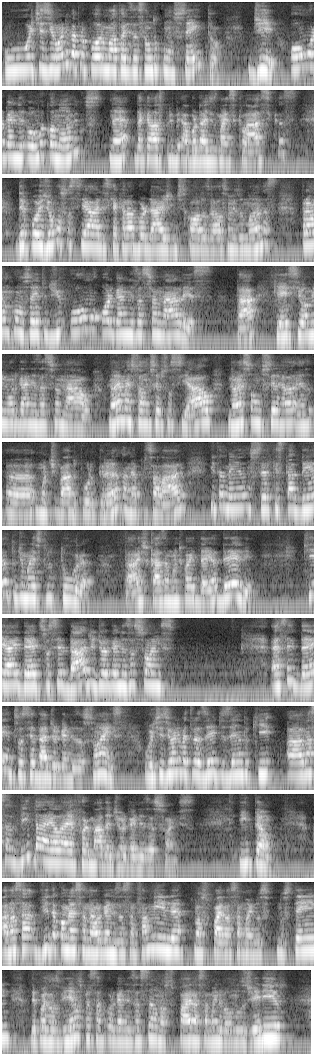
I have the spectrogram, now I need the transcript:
O Etizione vai propor uma atualização do conceito de homo, homo econômicos, né, daquelas abordagens mais clássicas, depois de homo socialis, que é aquela abordagem de escola das relações humanas, para um conceito de homo organizacionales, tá? Que é esse homem organizacional. Não é mais só um ser social, não é só um ser uh, motivado por grana, né, por salário, e também é um ser que está dentro de uma estrutura, tá? Isso casa muito com a ideia dele, que é a ideia de sociedade de organizações. Essa ideia de sociedade de organizações o Tizione vai trazer dizendo que a nossa vida ela é formada de organizações. Então, a nossa vida começa na organização família, nosso pai e nossa mãe nos, nos têm, depois nós viemos para essa organização, nosso pai e nossa mãe vão nos gerir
